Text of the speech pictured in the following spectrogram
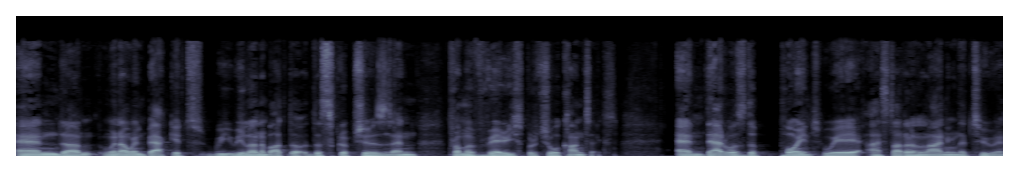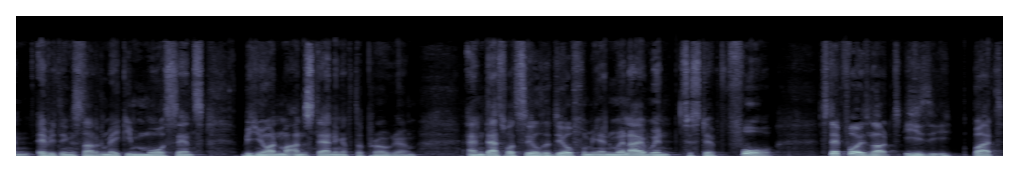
And um, when I went back, it we, we learned about the, the scriptures and from a very spiritual context. And that was the point where I started aligning the two, and everything started making more sense beyond my understanding of the program. And that's what sealed the deal for me. And when I went to step four, step four is not easy, but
